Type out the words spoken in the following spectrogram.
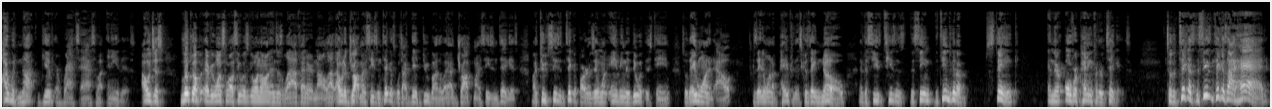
I would not give a rat's ass about any of this. I would just look up every once in a while, see what's going on, and just laugh at it and not laugh. I would have dropped my season tickets, which I did do, by the way. I dropped my season tickets. My two season ticket partners didn't want anything to do with this team, so they wanted out because they didn't want to pay for this because they know that the season, the team, the team's going to stink, and they're overpaying for their tickets. So the tickets, the season tickets I had,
